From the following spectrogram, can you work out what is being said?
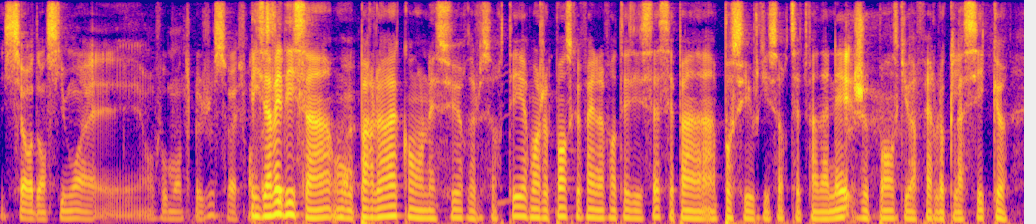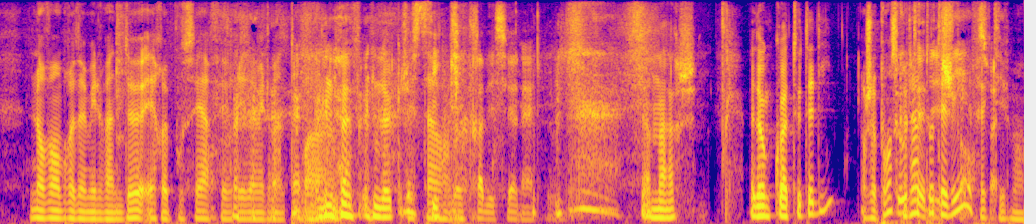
Il sort dans six mois et on vous montre le jeu, ce serait fantastique. Ils avaient dit ça, hein, on Ouais. parlera quand on est sûr de le sortir. Moi, je pense que Final Fantasy XVI, c'est pas impossible qu'il sorte cette fin d'année. Je pense qu'il va faire le classique euh, novembre 2022 et repousser à février 2023. le, le Juste classique, avant. Le traditionnel. ça marche. Mais donc quoi, tout est dit? Je pense Tout que là, est tout dit, est dit, pense, ouais. effectivement.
